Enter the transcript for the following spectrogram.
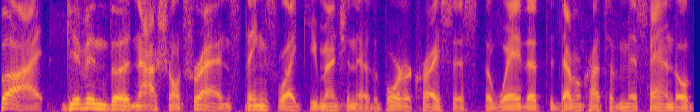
But given the national trends, things like you mentioned there, the border crisis, the way that the Democrats have mishandled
